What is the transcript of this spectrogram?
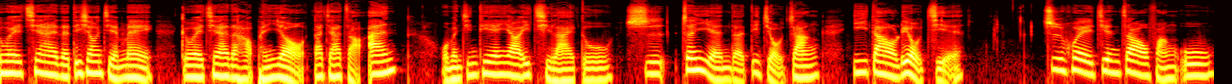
各位亲爱的弟兄姐妹，各位亲爱的好朋友，大家早安！我们今天要一起来读诗箴言的第九章一到六节。智慧建造房屋，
